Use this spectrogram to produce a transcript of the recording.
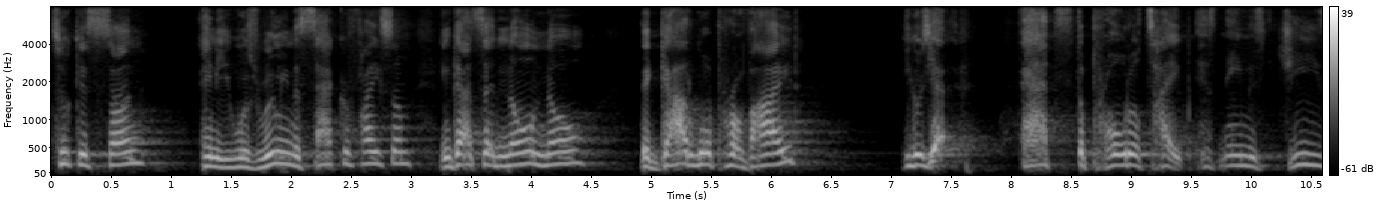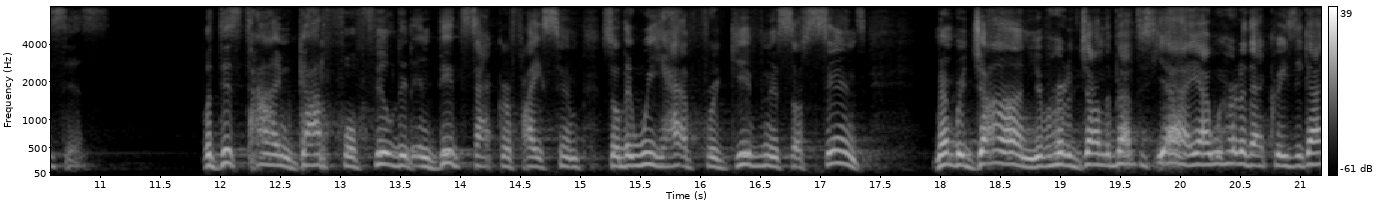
took his son and he was willing to sacrifice him, and God said, No, no, that God will provide. He goes, Yeah, that's the prototype. His name is Jesus. But this time, God fulfilled it and did sacrifice him so that we have forgiveness of sins. Remember John? You ever heard of John the Baptist? Yeah, yeah, we heard of that crazy guy.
